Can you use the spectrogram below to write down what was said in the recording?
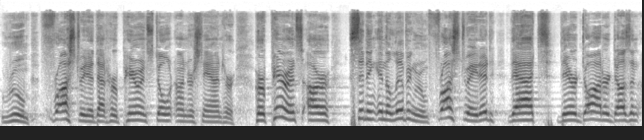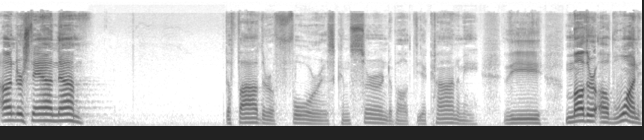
room, frustrated that her parents don't understand her. Her parents are sitting in the living room, frustrated that their daughter doesn't understand them. The father of four is concerned about the economy. The mother of one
